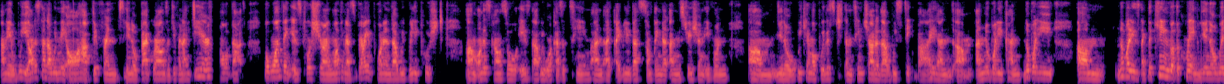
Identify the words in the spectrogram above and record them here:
I mean, we understand that we may all have different, you know, backgrounds and different ideas, all of that. But one thing is for sure, and one thing that's very important that we've really pushed um, on this council is that we work as a team. And I, I believe that's something that administration even um, you know, we came up with this um, team charter that we stick by, and um, and nobody can, nobody, um, nobody's like the king or the queen. You know, we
